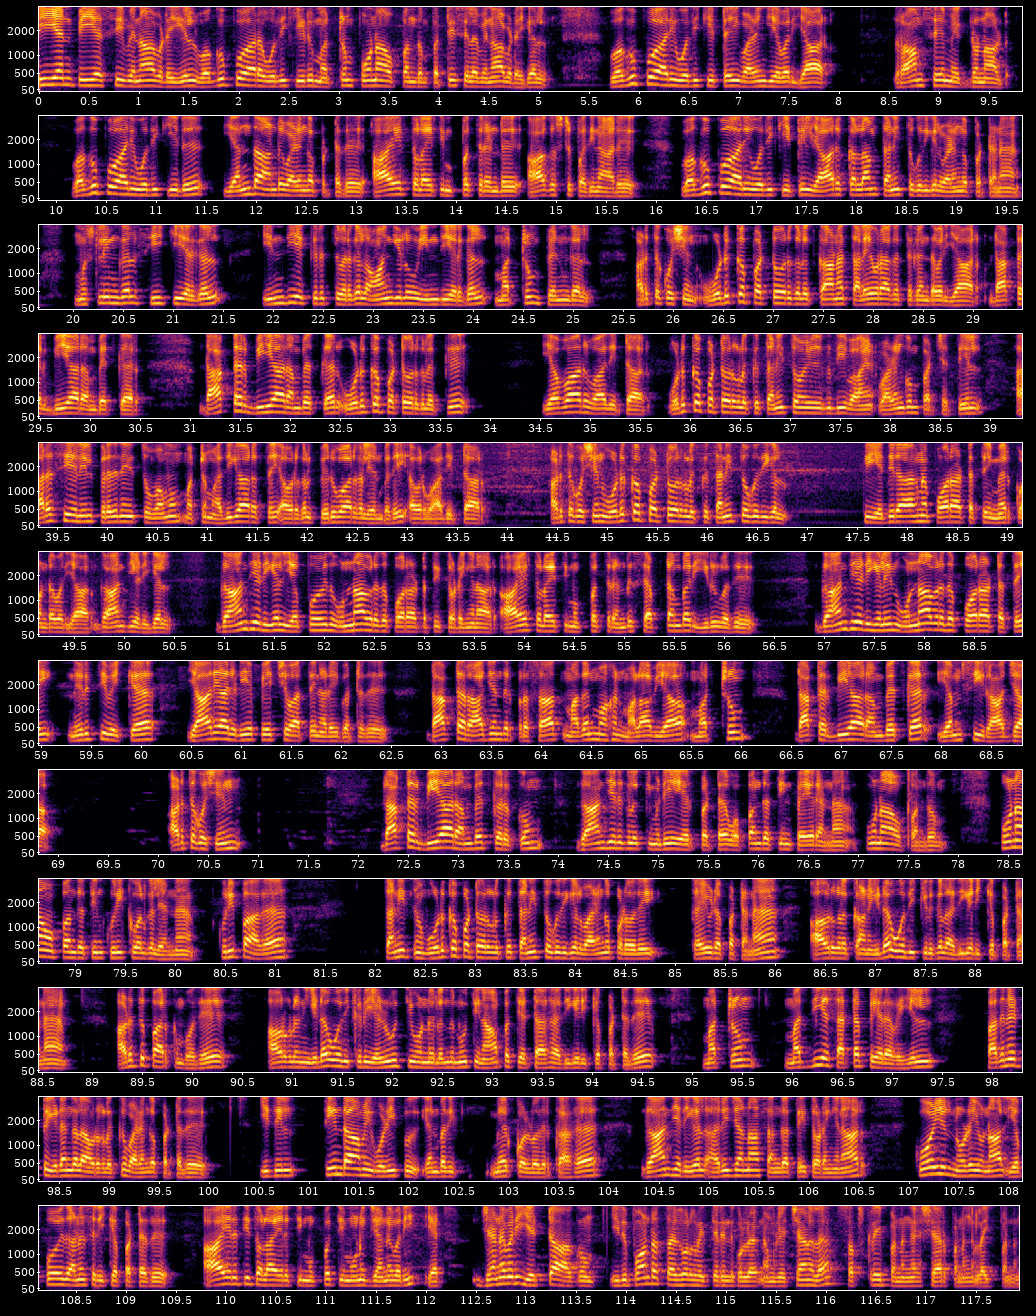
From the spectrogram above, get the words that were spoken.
TNPSC வினாவிடையில் வகுப்பு அற ஒதுக்கீடு மற்றும் பூனா ஒப்பந்தம் பற்றி சில வினாவிடைகள். வகுப்பு அறி ஒதுக்கீட்டை வழங்கியவர் யார்? Ramsay MacDonald. வகுப்பு அறி ஒதுக்கீடு எந்த ஆண்டு வழங்கப்பட்டது? ஆயிரத்தி தொள்ளாயிரத்தி முப்பத்தி ரெண்டு ஆகஸ்ட் பதினாறு. வகுப்பு அறி ஒதுக்கீட்டில் யாருக்கெல்லாம் தனித்தொகுதிகள் வழங்கப்பட்டன? முஸ்லிம்கள் சீக்கியர்கள் இந்திய கிறித்தவர்கள் ஆங்கிலோ இந்தியர்கள் மற்றும் பெண்கள். அடுத்த கொஷின் ஒடுக்கப்பட்டோர்களுக்கான தலைவராக திகழ்ந்தவர் யார்? Doctor B R Ambedkar. Doctor B R Ambedkar ஒடுக்கப்பட்டவர்களுக்கு எவ்வாறு வாதிட்டார்? ஒடுக்கப்பட்டவர்களுக்கு தனித்தொகுதி வழங்கும் பட்சத்தில் அரசியலில் பிரதிநிதித்துவமும் மற்றும் அதிகாரத்தை அவர்கள் பெறுவார்கள் என்பதை அவர் வாதிட்டார். அடுத்த கொஸ்டின் ஒடுக்கப்பட்டவர்களுக்கு தனித்தொகுதிகளுக்கு எதிரான போராட்டத்தை மேற்கொண்டவர் யார்? காந்தியடிகள். காந்தியடிகள் எப்பொழுது உண்ணாவிரத போராட்டத்தை தொடங்கினார்? ஆயிரத்தி தொள்ளாயிரத்தி முப்பத்தி ரெண்டு செப்டம்பர் இருபது. காந்தியடிகளின் உண்ணாவிரத போராட்டத்தை நிறுத்தி வைக்க யார் யாரிடையே பேச்சுவார்த்தை நடைபெற்றது? டாக்டர் ராஜேந்தர் பிரசாத் மதன் மோகன் மலாவியா மற்றும் doctor B R Ambedkar M C Raja. அடுத்த கொஷின் டாக்டர் பி ஆர் அம்பேத்கருக்கும் காந்தியடிகளுக்கும் இடையே ஏற்பட்ட ஒப்பந்தத்தின் பெயர் என்ன? பூனா ஒப்பந்தம். பூனா ஒப்பந்தத்தின் குறிக்கோள்கள் என்ன? குறிப்பாக தனி ஒடுக்கப்பட்டவர்களுக்கு தனித்தொகுதிகள் வழங்கப்படுவதை கைவிடப்பட்டன. அவர்களுக்கான இடஒதுக்கீடுகள் அதிகரிக்கப்பட்டன. அடுத்து பார்க்கும்போது அவர்களின் இடஒதுக்கீடு எழுபத்தி ஒன்றுலேருந்து நூற்றி நாற்பத்தி எட்டாக அதிகரிக்கப்பட்டது. மற்றும் மத்திய சட்டப்பேரவையில் பதினெட்டு இடங்கள் அவர்களுக்கு வழங்கப்பட்டது. இதில் தீண்டாமை ஒழிப்பு என்பதை மேற்கொள்வதற்காக காந்தியடிகள் ஹரிஜனா சங்கத்தை தொடங்கினார். கோயில் நுழைவு நாள் எப்பொழுது அனுசரிக்கப்பட்டது? ஆயிரத்தி தொள்ளாயிரத்தி முப்பத்தி மூணு ஜனவரி எட் ஜனவரி எட்டு ஆகும். இது போன்ற தகவல்களை தெரிந்து கொள்ள நம்முடைய சேனலை சப்ஸ்கிரைப் பண்ணுங்கள் ஷேர் பண்ணுங்கள் லைக் பண்ணுங்கள்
